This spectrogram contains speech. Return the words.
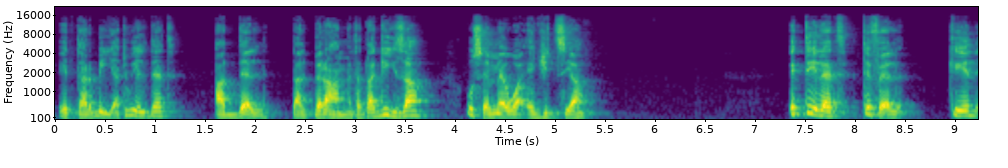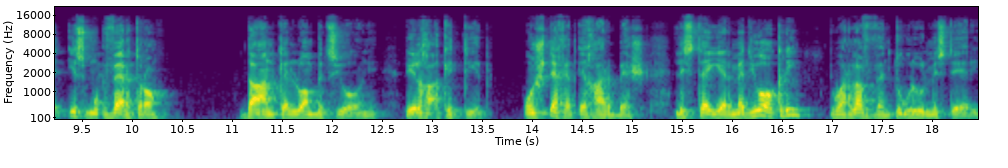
It-tarbija twieldet għad-dell tal-piramida ta' Giża u semmewha Eġizzja. It-tielet tifel kien jismu Vertro. Dan kellu ambizzjoni li jilħaq kittieb u nxteħet iħarbex l-istejjer medjokri dwar l-avventuri u l-misteri.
